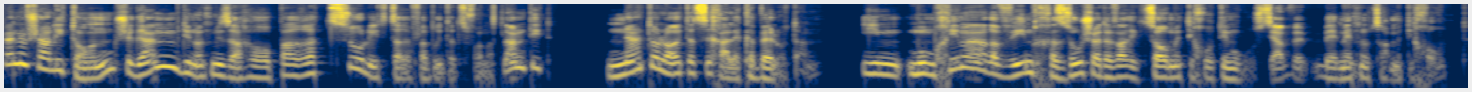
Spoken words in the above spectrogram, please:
כאן אפשר לטעון שגם אם מדינות מזרח אירופה רצו להצטרף לברית הצפון אטלנטית, נאט"ו לא הייתה צריכה לקבל אותן. אם מומחים הערבים חזו שהדבר ייצור מתיחות עם רוסיה, ובאמת נוצרה מתיחות,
